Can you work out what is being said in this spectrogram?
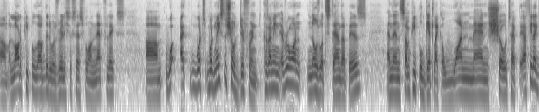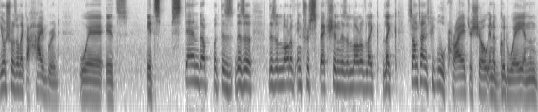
Um, a lot of people loved it. It was really successful on Netflix. Um, what I, what's, what makes the show different? Because I mean, everyone knows what stand-up is, and then some people get like a one-man show type. Thing. I feel like your shows are like a hybrid, where it's it's stand up, but there's there's a there's a lot of introspection. There's a lot of like like sometimes people will cry at your show in a good way, and then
